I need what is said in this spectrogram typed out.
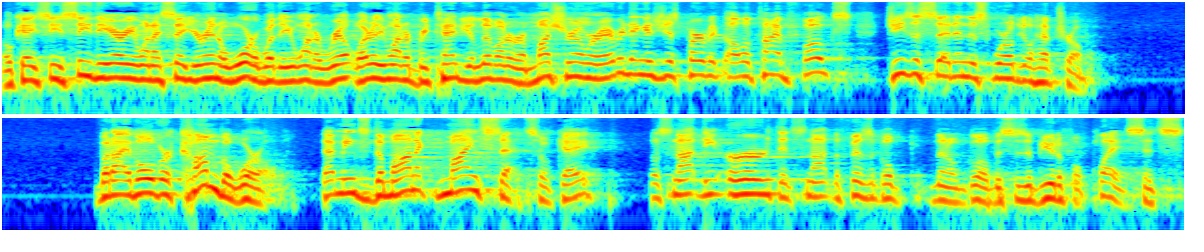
Okay, so you see the area when I say you're in a war, whether you want to real, whether you want to pretend you live under a mushroom or everything is just perfect all the time, folks. Jesus said, "In this world you'll have trouble, but I've overcome the world." That means demonic mindsets. Okay, so it's not the earth, it's not the physical you know, globe. This is a beautiful place. It's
